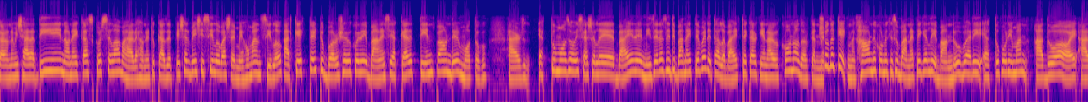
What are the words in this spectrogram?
কারণ আমি সারাদিন অনেক কাজ করছিলাম আর এখন একটু কাজের প্রেশার বেশি ছিল, বাসায় মেহমান ছিল। আর কেকটা একটু বড় সড়ো করে বানাইছি একেবারে তিন পাউন্ডের মতো। আর এত মজা হয়েছে আসলে বাইরে নিজেরা যদি বানাইতে পারে তাহলে বাইরে থেকে আর কেনার কোনো দরকার নেই। শুধু কেক না, খাওয়ানো কোনো কিছু বানাতে গেলে বান্ধব বাড়ি এত পরিমাণ আদোয়া হয় আর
